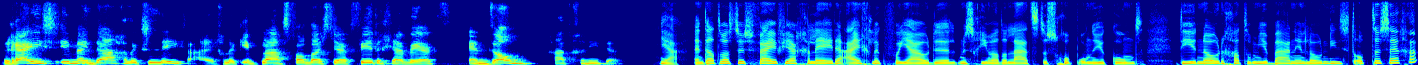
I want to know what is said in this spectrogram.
reis in mijn dagelijks leven eigenlijk. In plaats van dat je 40 jaar werkt en dan gaat genieten. Ja, en dat was dus vijf jaar geleden eigenlijk voor jou de, misschien wel de laatste schop onder je kont die je nodig had om je baan in loondienst op te zeggen?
